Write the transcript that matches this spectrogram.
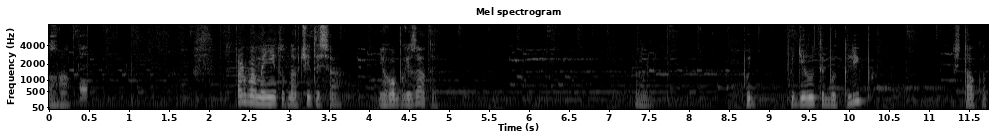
Ага. Тепер би мені тут навчитися його обрізати. Е, Поділити би кліп. Ось так от.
